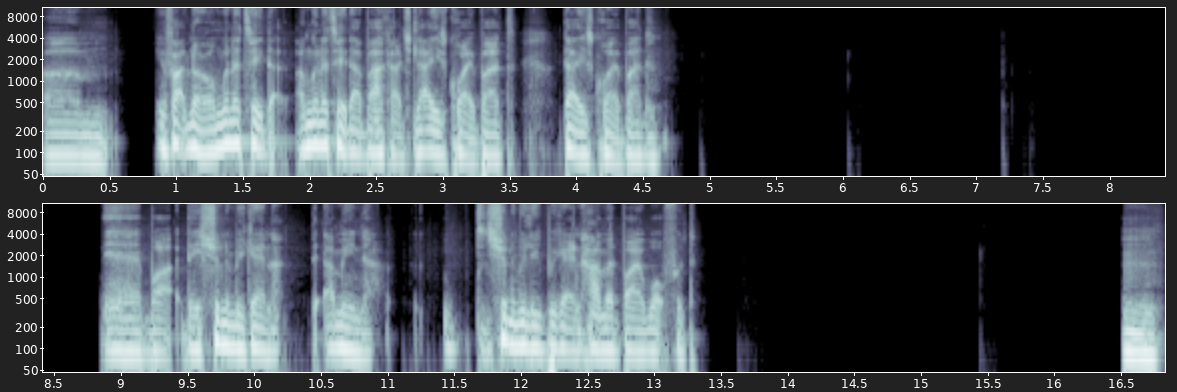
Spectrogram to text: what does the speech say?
um, in fact, no, I'm gonna take that. I'm gonna take that back. Actually, that is quite bad. That is quite bad. Yeah, but they shouldn't be getting. I mean, they shouldn't really be getting hammered by Watford. Mm. Mm.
